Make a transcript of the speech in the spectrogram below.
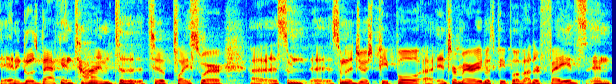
And it goes back in time to, to a place where uh, some, uh, some of the Jewish people uh, intermarried with people of other faiths. And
